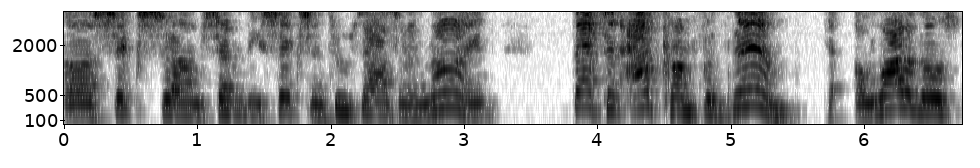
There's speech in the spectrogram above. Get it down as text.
uh, 676 um, in 2009, that's an outcome for them. A lot of those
